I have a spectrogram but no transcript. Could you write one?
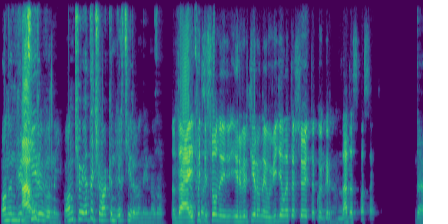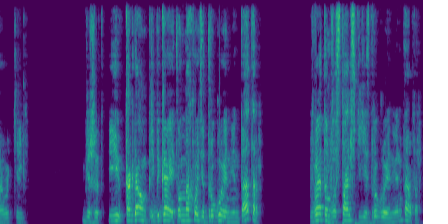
Он инвертированный. А, он, это чувак инвертированный назад. Да, и Патисон инвертированный увидел это все, и такой говорит, надо спасать. Да, окей. Бежит. И когда он прибегает, он находит другой инвентатор. В этом же Стальске есть другой инвентатор.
